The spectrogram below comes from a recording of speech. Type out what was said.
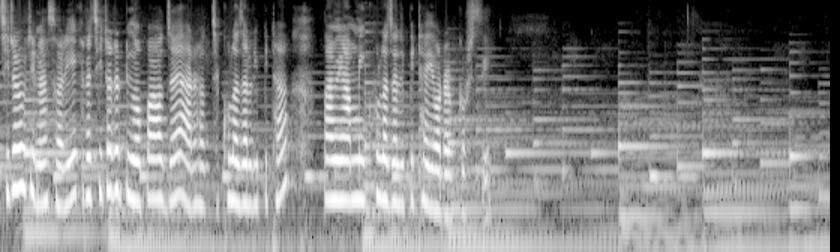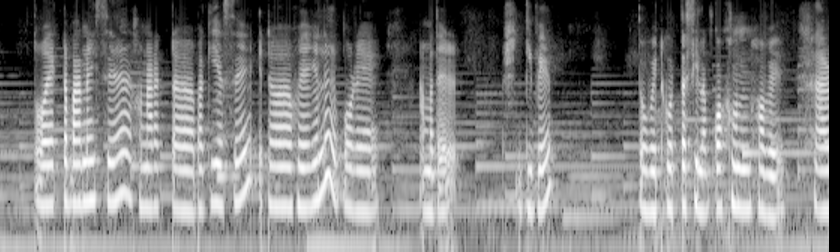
ছিটা রুটি না সরি এখানে ছিটা রুটিও পাওয়া যায় আর হচ্ছে খোলা জালি পিঠা। তো আমি আমি খোলা জালি পিঠাই অর্ডার করছি। তো একটা বানাইছে, এখন আর একটা বাকি আছে, এটা হয়ে গেলে পরে আমাদের দিবে। তো ওয়েট করতেছিলাম কখন হবে, আর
